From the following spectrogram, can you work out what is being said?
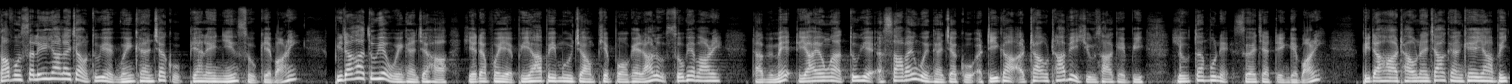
ကာဗွန်14ရလက်ကြောင့်သူ့ရဲ့ဝန်ခံချက်ကိုပြန်လည်ညှင်းဆိုခဲ့ပါတယ်။ဗီတာကသူ့ရဲ့ဝန်ခံချက်ဟာရဲတပ်ဖွဲ့ရဲ့ဖိအားပေးမှုကြောင့်ဖြစ်ပေါ်ခဲ့တာလို့ဆိုခဲ့ပါတယ်။ဒါပေမဲ့တရားရုံးကသူ့ရဲ့အစာပိုင်းဝန်ခံချက်ကိုအတိကအထောက်အထားပြယူဆခဲ့ပြီးလူတက်မှုနဲ့ဆွဲချက်တင်ခဲ့ပါတယ်။ဗီတာဟာထောင်နှံကြခံခဲ့ရပြီး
